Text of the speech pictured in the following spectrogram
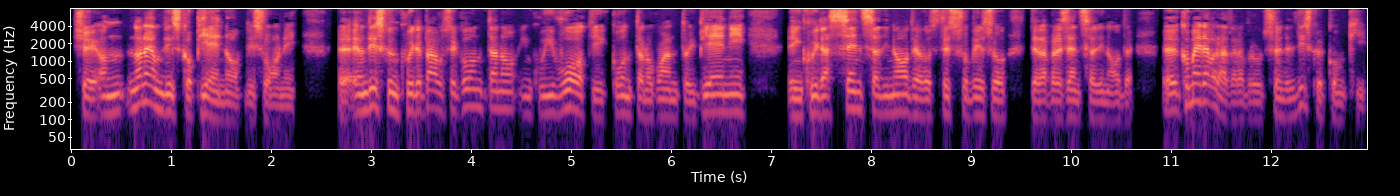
cioè un, non è un disco pieno di suoni, eh, è un disco in cui le pause contano, in cui i vuoti contano quanto i pieni, in cui l'assenza di note ha lo stesso peso della presenza di note. Eh, come hai lavorato alla produzione del disco e con chi?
